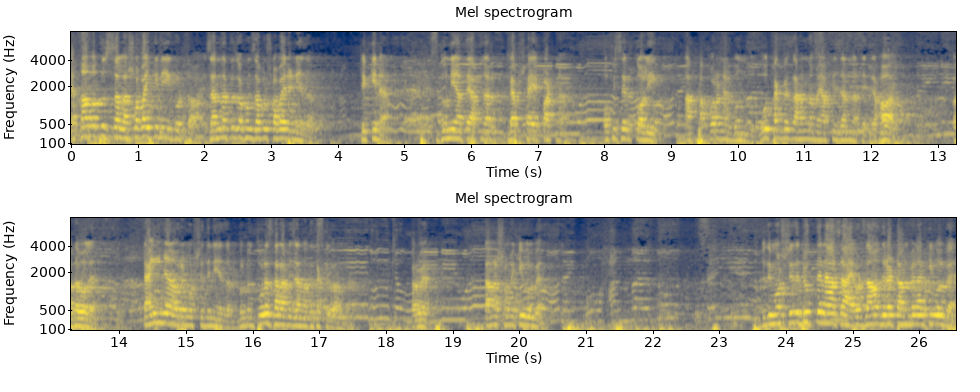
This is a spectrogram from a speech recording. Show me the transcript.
একামতুসাল্লাহ সবাইকে নিয়ে করতে হয়। জান্নাতে যখন যাব, সবাইরে নিয়ে যাব। ঠিক কিনা? দুনিয়াতে আপনার ব্যবসায় পার্টনার, অফিসের কলিগ, আহা পরাণের বন্ধু, ও থাকবে জাহান নামে আপনি জান্নাতে হয়। কথা বলেন। তাই না ওরে মসজিদে নিয়ে যাবেন বলবেন, তোরে ছাড়া আমি জান্নাতে থাকতে পারব না। পারবেন? টানার সময় কি বলবেন? যদি মসজিদে ঢুকতে না চায়, ওর জামা ধরে টানবেন আর কি বলবেন?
